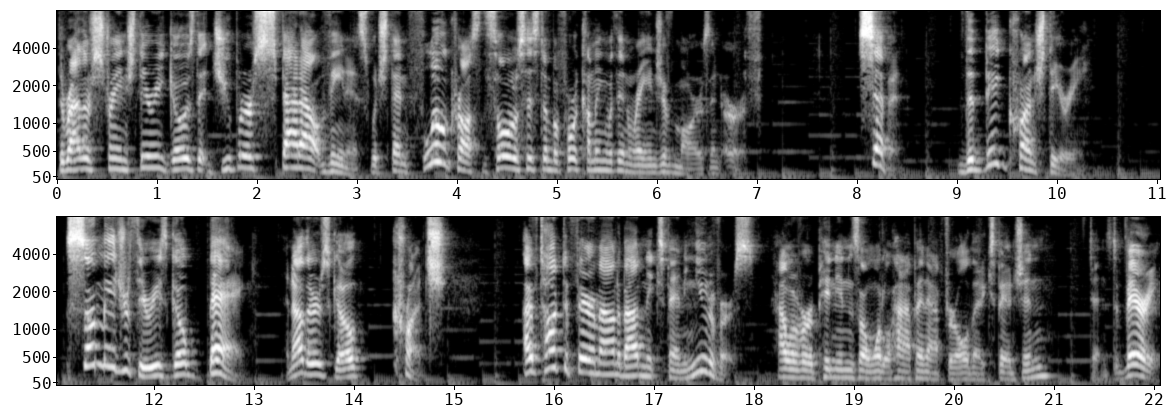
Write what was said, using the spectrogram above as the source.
The rather strange theory goes that Jupiter spat out Venus, which then flew across the solar system before coming within range of Mars and Earth. 7. The Big Crunch Theory. Some major theories go bang, and others go crunch. I've talked a fair amount about an expanding universe. However, opinions on what will happen after all that expansion tends to vary.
